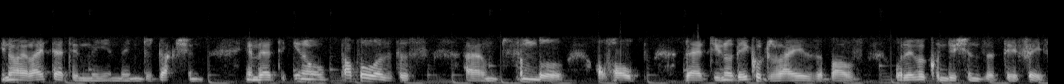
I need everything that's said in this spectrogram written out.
You know, I write that in the in the introduction, in that you know, Papwa was this um, symbol of hope that you know they could rise above whatever conditions that they faced.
